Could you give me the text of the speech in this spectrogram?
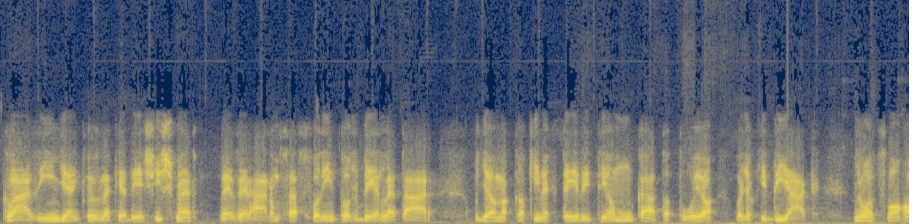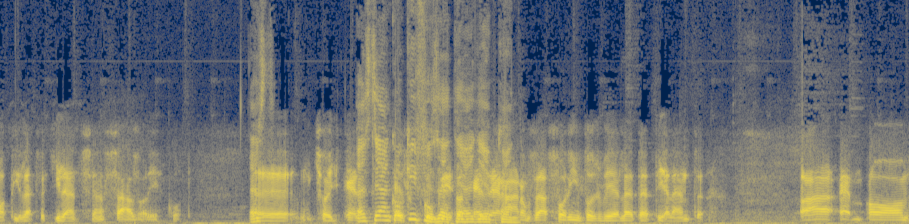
kvázi ingyen közlekedés is, mert 1300 forintos bérletár, ugye annak, akinek téríti a munkáltatója, vagy aki diák, 86, illetve 90 százalékot. Ezt- Ö, úgyhogy ez, ezt ilyenkor ez kifizeti egyébként? 1300 forintos bérletet jelent. A, a, a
